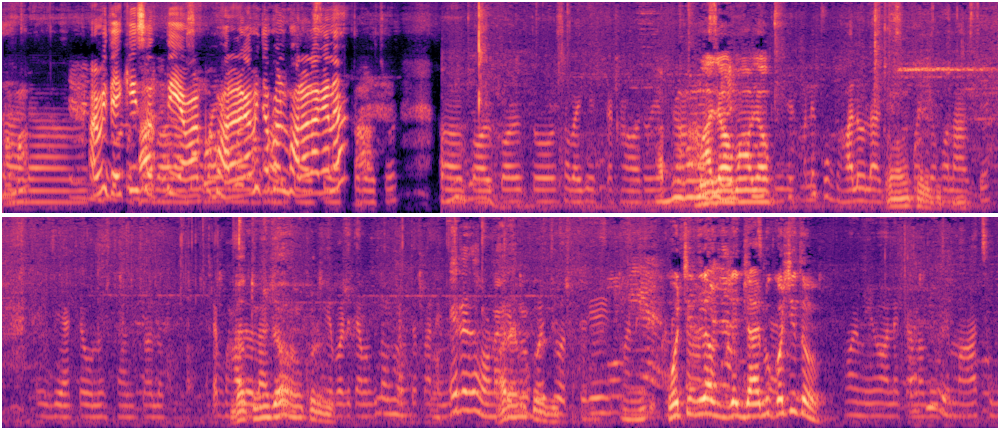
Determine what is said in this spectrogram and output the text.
আহ, আমি দেখি সত্যি আমার খুব ভালো লাগে আমি যখন ভালো লাগে না। একটা বছর। আহ, পর পর তো সবাইকে একটা খাওয়া দাওয়া মানে খুব ভালো লাগে সবাই যখন আসে এই যে একটা অনুষ্ঠান চলো। এটা এটা ধরো না ওর থেকেই মানে করছি তো যাইবো করছি তো? আমার মেয়ে অনেক আনন্দ হয়েছে মা ছিল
